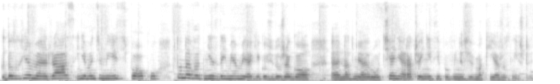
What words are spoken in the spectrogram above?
dotkniemy raz i nie będziemy jeździć po oku, to nawet nie zdejmiemy jakiegoś dużego e, nadmiaru cienia, raczej nic nie powinno się w makijażu zniszczyć.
